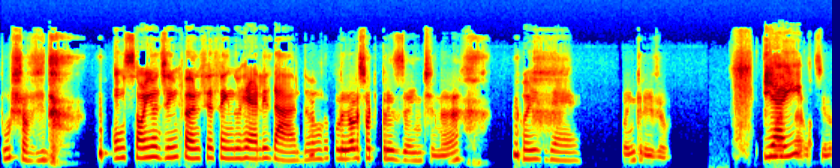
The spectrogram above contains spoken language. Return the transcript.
Puxa vida. Um sonho de infância sendo realizado. Eu falei, olha só que presente, né? Pois é. Foi incrível. E Mas, aí. é, o sino-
